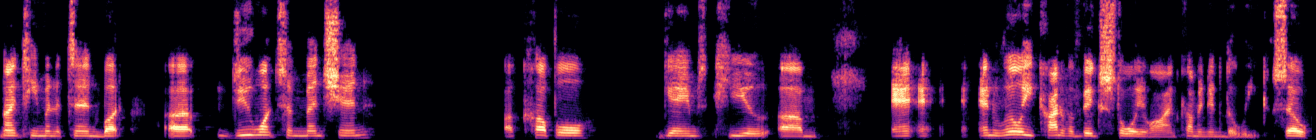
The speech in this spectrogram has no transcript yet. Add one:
19 minutes in, but uh, do want to mention a couple games here um, and, and really kind of a big storyline coming into the week. So,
